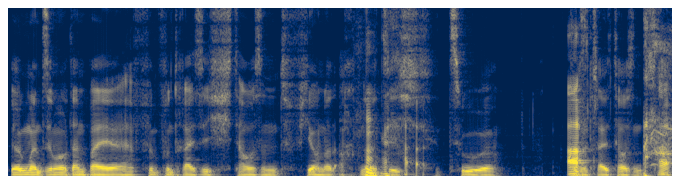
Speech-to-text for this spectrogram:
Irgendwann sind wir dann bei 35.498 zu Acht. 35.000. Ah,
